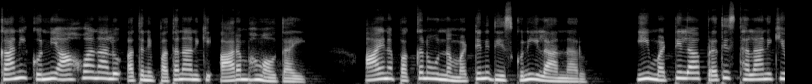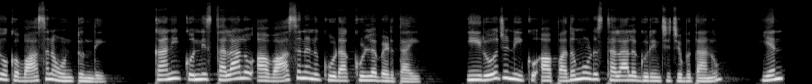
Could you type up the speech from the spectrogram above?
కాని కొన్ని ఆహ్వానాలు అతని పతనానికి ఆరంభమవుతాయి ఆయన పక్కన ఉన్న మట్టిని తీసుకుని ఇలా అన్నారు. ఈ మట్టిలా ప్రతి స్థలానికి ఒక వాసన ఉంటుంది. కాని కొన్ని స్థలాలు ఆ వాసనను కూడా కుళ్ళబెడతాయి. ఈరోజు నీకు ఆ పదమూడు స్థలాల గురించి చెబుతాను. ఎంత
